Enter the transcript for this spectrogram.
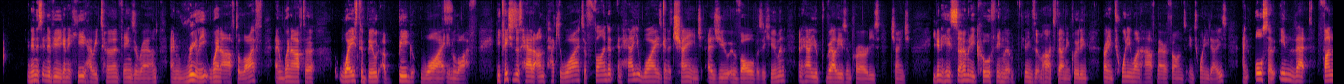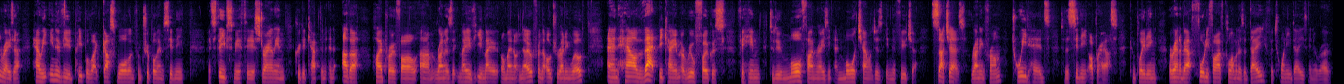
And in this interview, you're going to hear how he turned things around and really went after life and went after ways to build a big why in life. He teaches us how to unpack your why, to find it, and how your why is going to change as you evolve as a human and how your values and priorities change. You're going to hear so many cool thing that, things that Mark's done, including running 21 half marathons in 20 days, and also in that fundraiser, how he interviewed people like Gus Worland from Triple M Sydney, uh, Steve Smith, the Australian cricket captain, and other high-profile um, runners that may you may or may not know from the ultra running world and how that became a real focus for him to do more fundraising and more challenges in the future, such as running from Tweed Heads to the Sydney Opera House, completing around about 45 kilometres a day for 20 days in a row.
